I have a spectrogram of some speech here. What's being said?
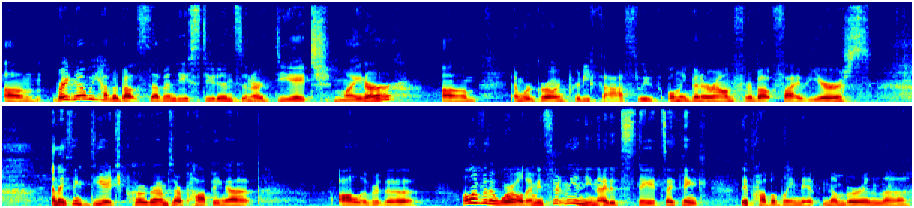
Um, right now we have about 70 students in our DH minor, um, and we're growing pretty fast. We've only been around for about five years. And I think DH programs are popping up all over the, all over the world. I mean, certainly in the United States, I think they probably number in the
